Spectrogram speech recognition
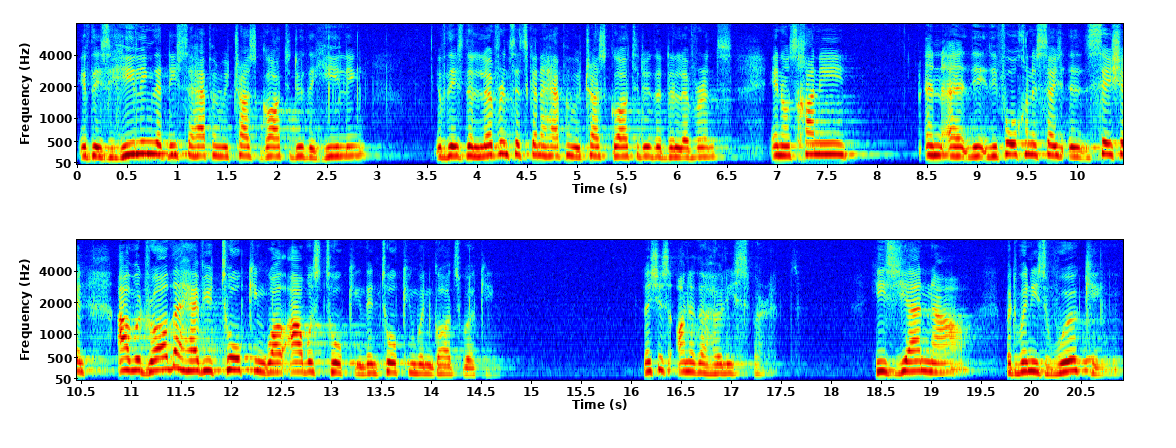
If there's healing that needs to happen, we trust God to do the healing. If there's deliverance that's going to happen, we trust God to do the deliverance. Ons gaan nie in uh, die die volgende uh, session, I would rather have you talking while I was talking than talking when God's working. Let's just honor the Holy Spirit. He's here now, but when he's working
